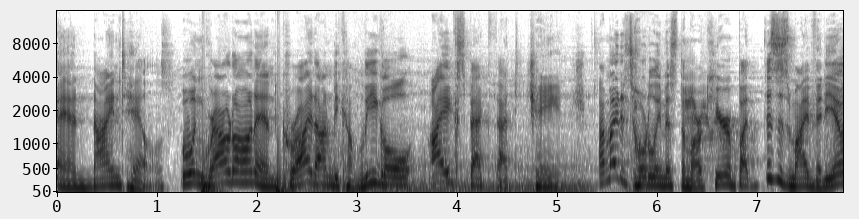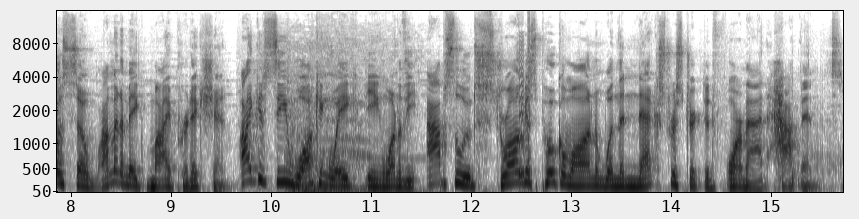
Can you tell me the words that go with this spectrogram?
and Nine Ninetales. But when Groudon and Koraidon become legal, I expect that to change. I might have totally missed the mark here, but this is my video, so I'm gonna make my prediction. I could see Walking Wake being one of the absolute strongest Pokemon when the next restricted format happens.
